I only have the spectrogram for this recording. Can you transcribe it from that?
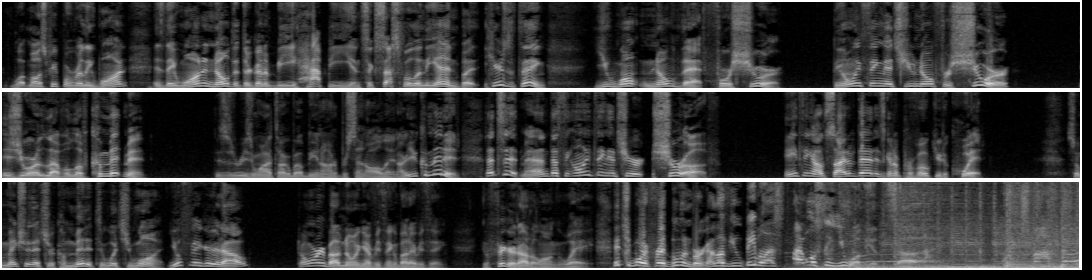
what most people really want is they want to know that they're going to be happy and successful in the end. But here's the thing you won't know that for sure. The only thing that you know for sure is your level of commitment. This is the reason why I talk about being 100% all in. Are you committed? That's it, man. That's the only thing that you're sure of. Anything outside of that is going to provoke you to quit. So make sure that you're committed to what you want. You'll figure it out. Don't worry about knowing everything about everything. You'll figure it out along the way. It's your boy Fred Blumenberg. I love you. Be blessed. I will see you on the other side.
